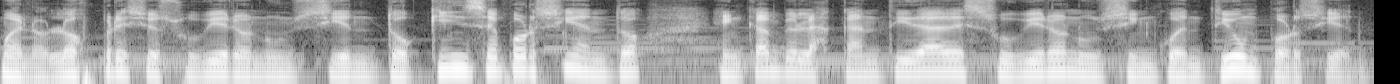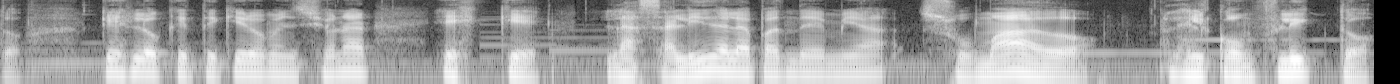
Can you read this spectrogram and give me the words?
Bueno, los precios subieron un 115%, en cambio las cantidades subieron un 51%. ¿Qué es lo que te quiero mencionar? Es que la salida de la pandemia, sumado el conflicto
